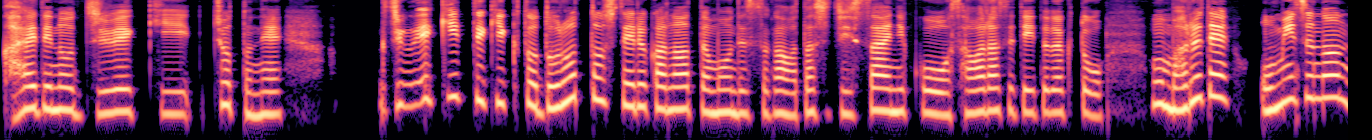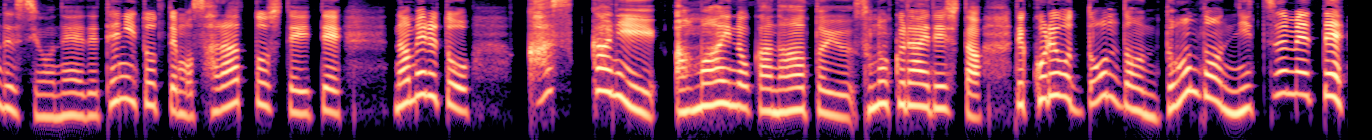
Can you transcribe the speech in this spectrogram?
カエデの樹液ちょっとね樹液って聞くとドロッとしているかなって思うんですが私実際にこう触らせていただくともうまるでお水なんですよね。で手にとってもさらっとしていて舐めるとかすかに甘いのかなというそのくらいでした。でこれをどんどんどんどん煮詰めて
